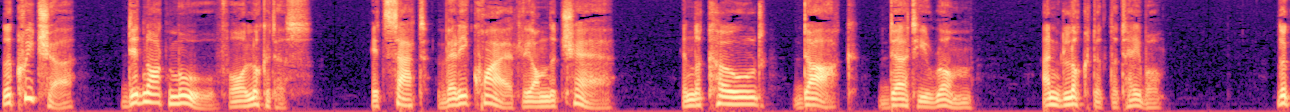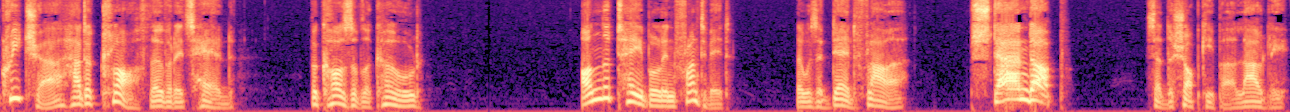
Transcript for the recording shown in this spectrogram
The creature did not move or look at us. It sat very quietly on the chair, in the cold, dark, dirty room, and looked at the table. The creature had a cloth over its head because of the cold. On the table in front of it, there was a dead flower. Stand up, said the shopkeeper loudly.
